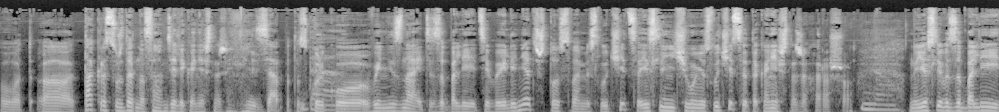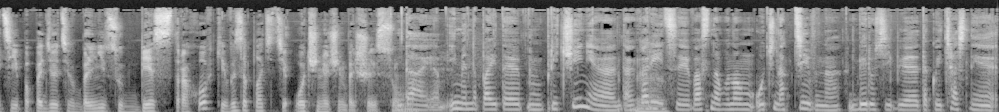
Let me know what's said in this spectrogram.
Вот. А, так рассуждать на самом деле, конечно же, нельзя, поскольку да. вы не знаете, заболеете вы или нет, что с вами случится. Если ничего не случится, это, конечно же, хорошо. Да. Но если вы заболеете и попадете в больницу без страховки, вы заплатите очень-очень большие суммы. Да, именно по этой причине да, корейцы в основном очень активно берут себе такое частное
